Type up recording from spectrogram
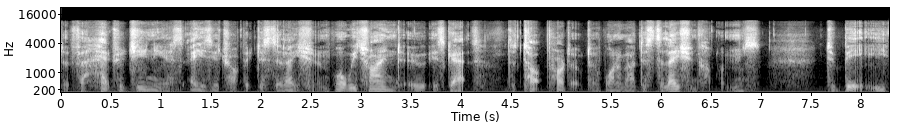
that for heterogeneous azeotropic distillation, what we try and do is get the top product of one of our distillation columns to be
